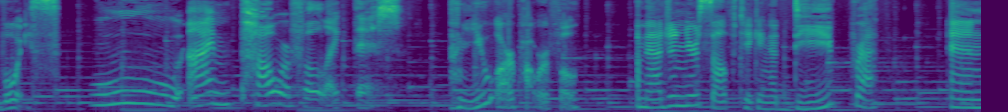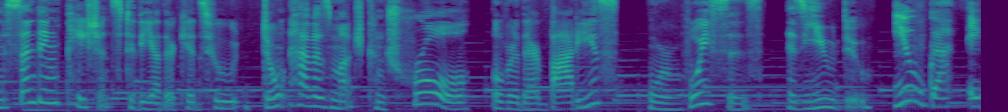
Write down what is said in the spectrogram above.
voice. Ooh, I'm powerful like this. You are powerful. Imagine yourself taking a deep breath and sending patience to the other kids who don't have as much control over their bodies or voices as you do. You've got a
